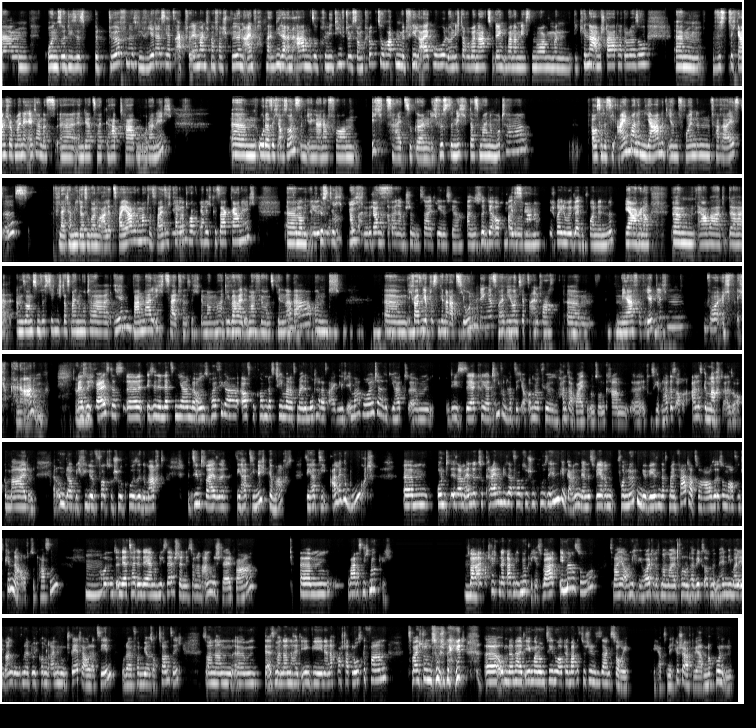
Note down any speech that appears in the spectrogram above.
Und so dieses Bedürfnis, wie wir das jetzt aktuell manchmal verspüren, einfach mal wieder einen Abend so primitiv durch so einen Club zu hoppen mit viel Alkohol und nicht darüber nachzudenken, wann am nächsten Morgen man die Kinder am Start hat oder so, ähm, wüsste ich gar nicht, ob meine Eltern das äh, in der Zeit gehabt haben oder nicht. Ähm, oder sich auch sonst in irgendeiner Form ich Zeit zu gönnen. Ich wüsste nicht, dass meine Mutter, außer dass sie einmal im Jahr mit ihren Freundinnen verreist ist, Vielleicht haben die das sogar nur alle zwei Jahre gemacht, das weiß ich gerade ad hoc ehrlich gesagt gar nicht. Ähm, ich wüsste ich nicht, ab, einem ab, einer bestimmten Zeit jedes Jahr. Also es sind ja auch, also Jahr, ne? wir sprechen über die gleichen Freundinnen, ne? Ja, genau. Ähm, aber da, ansonsten wüsste ich nicht, dass meine Mutter irgendwann mal ich Zeit für sich genommen hat. Die war halt immer für uns Kinder da und ähm, ich weiß nicht, ob das ein Generationending ist, weil wir uns jetzt einfach ähm, mehr verwirklichen wollen. Ich, ich habe keine Ahnung. Also ich weiß, das äh, ist in den letzten Jahren bei uns häufiger aufgekommen, das Thema, dass meine Mutter das eigentlich immer wollte. Also die hat, ähm, die ist sehr kreativ und hat sich auch immer für so Handarbeiten und so einen Kram äh, interessiert und hat das auch alles gemacht, also auch gemalt und hat unglaublich viele Volkshochschulkurse gemacht, beziehungsweise sie hat sie nicht gemacht, sie hat sie alle gebucht ähm, und ist am Ende zu keinem dieser Volkshochschulkurse hingegangen, denn es wäre vonnöten gewesen, dass mein Vater zu Hause ist, um auf uns Kinder aufzupassen. Mhm. Und in der Zeit, in der er noch nicht selbstständig, sondern angestellt war, ähm, war das nicht möglich. Mhm. Es war mhm. einfach schlicht und ergreifend nicht möglich. Es war immer so, es war ja auch nicht wie heute, dass man mal von unterwegs aus mit dem Handy mal eben angerufen hat, durchkommen drei Minuten später oder zehn oder von mir aus auch 20, sondern ähm, da ist man dann halt irgendwie in der Nachbarstadt losgefahren, zwei Stunden zu spät, äh, um dann halt irgendwann um 10 Uhr auf der Matte zu stehen und zu sagen, sorry, ich habe es nicht geschafft, wir haben noch Kunden.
